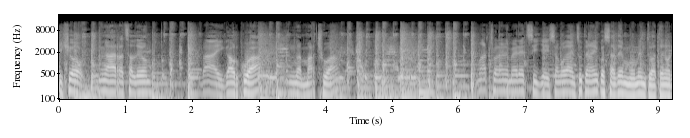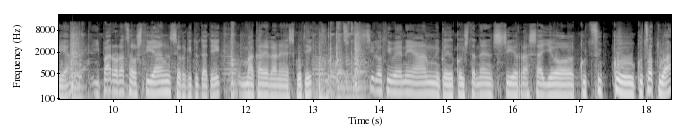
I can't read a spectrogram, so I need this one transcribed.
Kaixo, arratzaldeon Bai, gaurkua, martxua. Martxuaren emeretzi izango da entzuten nahiko zaten momentu atenoria Ipar horatza hostian, zirrekitutatik, makarelanen eskutik. Zilozi benean, koizten den zirra saio kutzuku, kutzotua.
